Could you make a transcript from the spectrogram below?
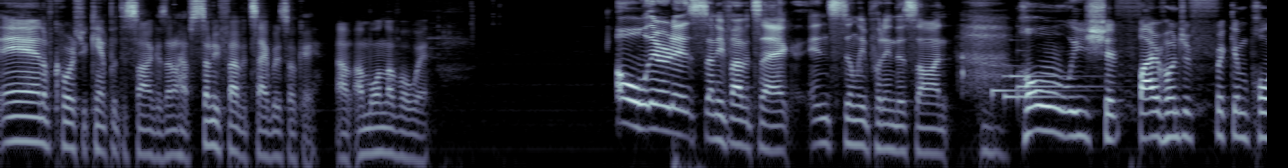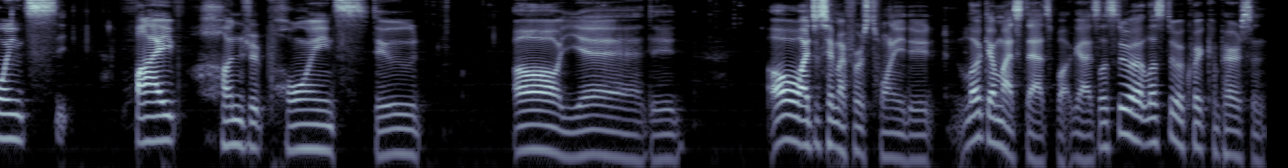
And of course, we can't put this on because I don't have 75 attack, but it's okay. I'm, I'm one level away. Oh, there it is. 75 attack. Instantly putting this on. Holy shit. 500 freaking points. 500 points, dude. Oh, yeah, dude. Oh, I just hit my first 20, dude. Look at my stats, but guys. Let's do a let's do a quick comparison.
